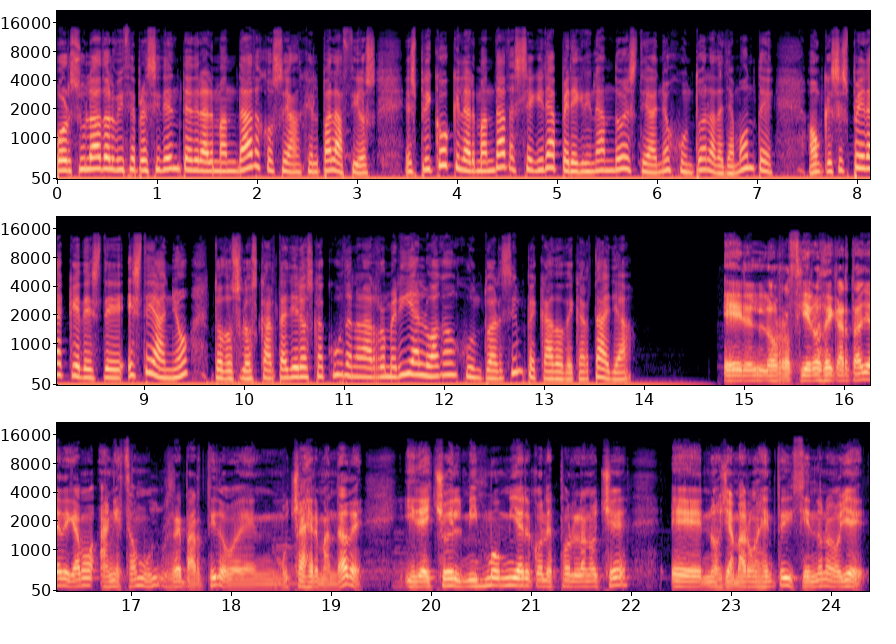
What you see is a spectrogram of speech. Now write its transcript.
Por su lado, el vicepresidente de la Hermandad, José Ángel Palacios, explicó que la Hermandad seguirá peregrinando este año junto a la de Ayamonte, aunque se espera que desde este año todos los cartalleros que acudan a la romería lo hagan junto al Sin Pecado de Cartaya. los rocieros de Cartaya, digamos, han estado muy repartidos en muchas hermandades. Y de hecho, el mismo miércoles por la noche eh, nos llamaron gente diciéndonos, oye,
